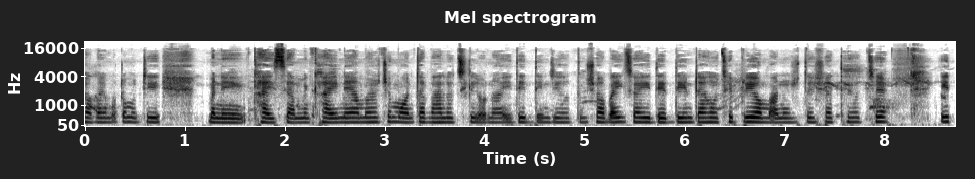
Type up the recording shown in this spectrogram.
সবাই মোটামুটি মানে খাইছে। আমি খাই নাই। আমার হচ্ছে মনটা ভালো ছিল না। ঈদের দিন যেহেতু সবাই চাই ঈদের দিনটা হচ্ছে প্রিয় মানুষদের সাথে হচ্ছে ঈদ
